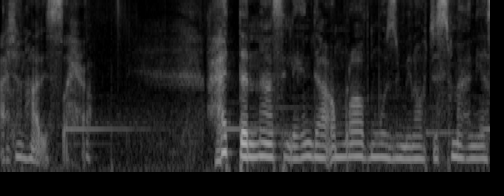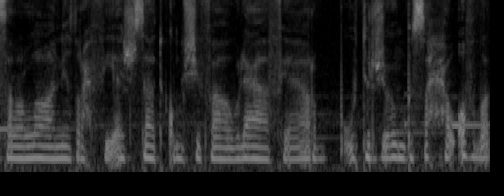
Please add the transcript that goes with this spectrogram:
عشان هذه الصحة. حتى الناس اللي عندها أمراض مزمنة وتسمعني أسأل الله أن يطرح في أجسادكم الشفاء والعافية يا رب وترجعون بصحة وأفضل.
